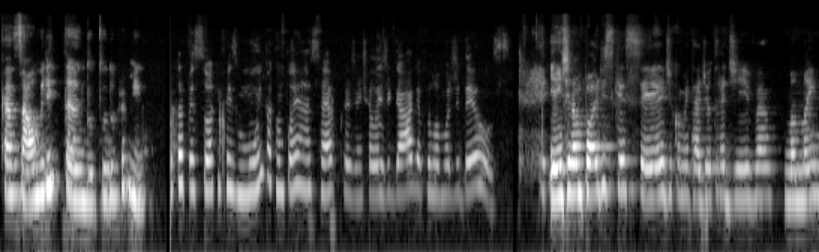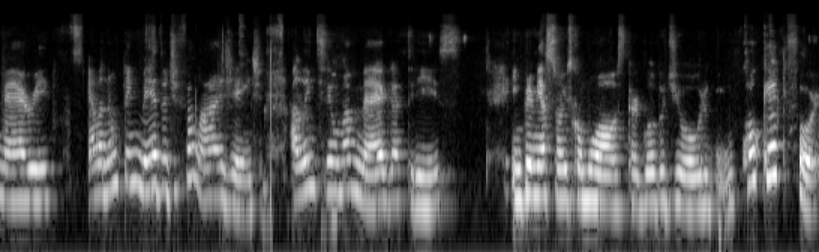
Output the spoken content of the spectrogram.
casal militando, tudo pra mim. Outra pessoa que fez muita campanha nessa época, gente, é a Lady Gaga, pelo amor de Deus. E a gente não pode esquecer de comentar de outra diva, Mamãe Mary. Ela não tem medo de falar, gente. Além de ser uma mega atriz, em premiações como Oscar, Globo de Ouro, qualquer que for,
